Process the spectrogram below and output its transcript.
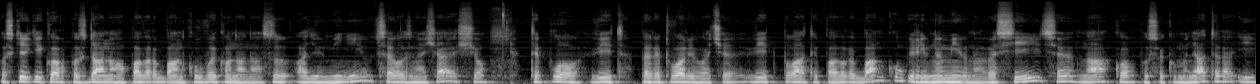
Оскільки корпус даного павербанку виконано з алюмінію, це означає, що тепло від перетворювача від плати павербанку рівномірно розсіюється на корпус акумулятора, і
